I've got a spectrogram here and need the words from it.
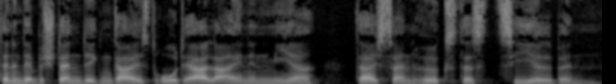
denn in dem beständigen Geist ruht er allein in mir, da ich sein höchstes Ziel bin.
